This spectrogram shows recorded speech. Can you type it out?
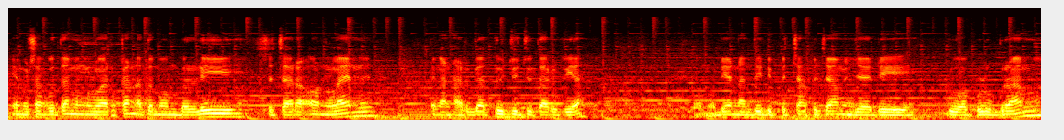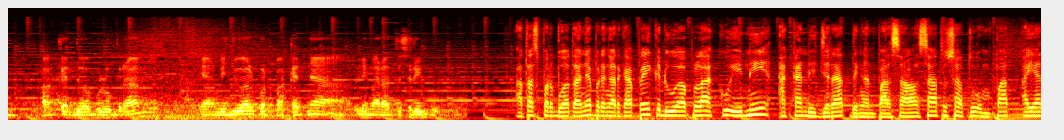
yang bersangkutan mengeluarkan atau membeli secara online dengan harga 7 juta rupiah. Kemudian nanti dipecah-pecah menjadi 20 gram, paket 20 gram yang dijual per paketnya 500 ribu. Atas perbuatannya pendengar KP, kedua pelaku ini akan dijerat dengan pasal 114 ayat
